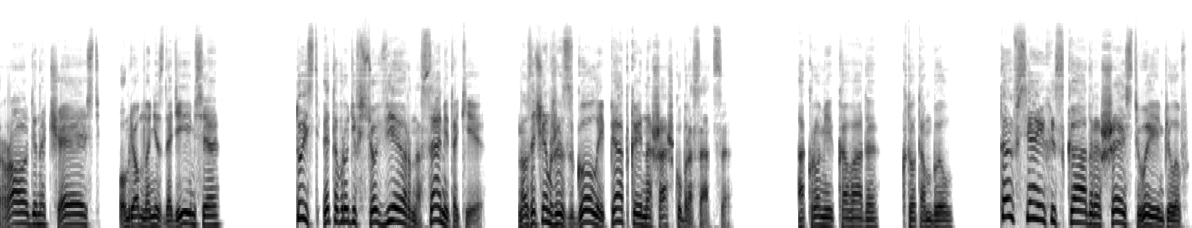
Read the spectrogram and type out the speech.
«Родина, честь, умрем, но не сдадимся». То есть это вроде все верно, сами такие. Но зачем же с голой пяткой на шашку бросаться? А кроме Кавада, кто там был? Да вся их эскадра, шесть вымпелов.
